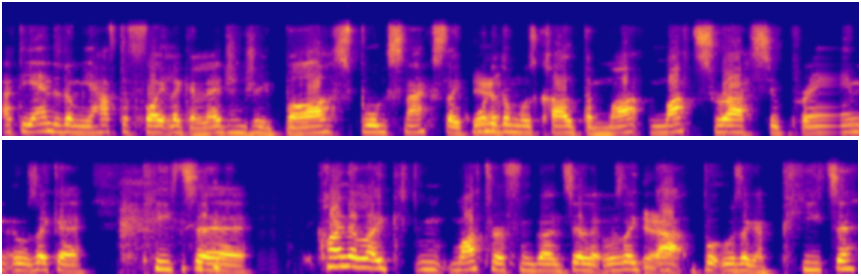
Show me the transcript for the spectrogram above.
at the end of them, you have to fight like a legendary boss, Bug Snacks. Like one of them was called the Mothra Supreme. It was like a pizza. Kind of like Mothra from Godzilla. It was like Yeah. that, but it was like a pizza.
